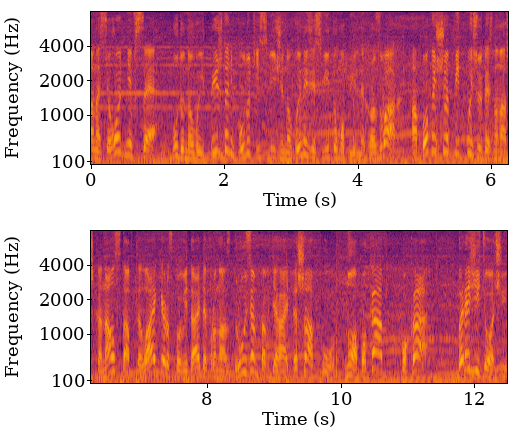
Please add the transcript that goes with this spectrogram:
А на сьогодні все. Буде новий тиждень, будуть і свіжі новини зі світу мобільних розваг. А поки що підписуйтесь на наш канал, ставте лайки, розповідайте про нас друзям та вдягайте шапку. Ну а пока, пока! Бережіть очі!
